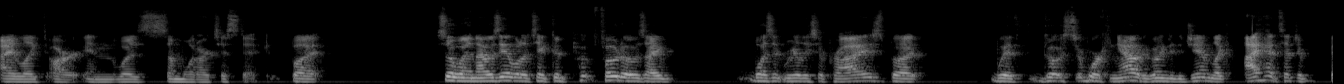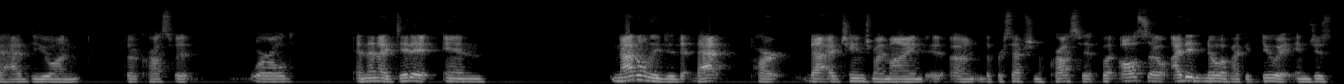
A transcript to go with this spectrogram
i liked art and was somewhat artistic. But so when i was able to take good p- photos i wasn't really surprised but with go, working out or going to the gym like i had such a bad view on the crossfit world. And then i did it and not only did that- that part that I changed my mind on the perception of CrossFit, but also I didn't know if I could do it, and just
